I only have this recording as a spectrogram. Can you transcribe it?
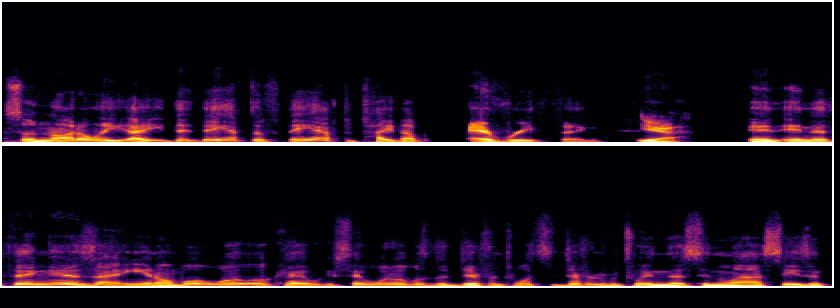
So not only I, they have to they have to tighten up everything. Yeah. And and the thing is, I, you know, well, well, okay, we can say what was the difference? What's the difference between this and last season?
